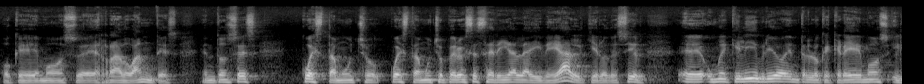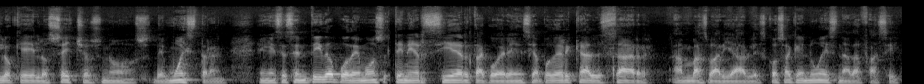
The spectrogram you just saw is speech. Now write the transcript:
o que hemos eh, errado antes. Entonces, Cuesta mucho, cuesta mucho, pero ese sería la ideal, quiero decir, eh, un equilibrio entre lo que creemos y lo que los hechos nos demuestran. En ese sentido podemos tener cierta coherencia, poder calzar ambas variables, cosa que no es nada fácil,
